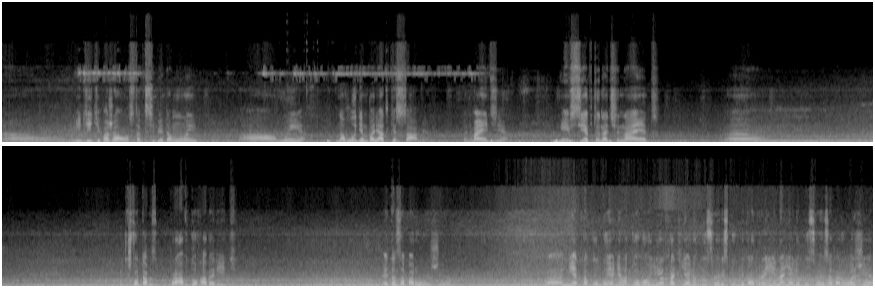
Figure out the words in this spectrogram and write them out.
э, идите, пожалуйста, к себе домой. А, Мы наводим порядки сами, понимаете? И все, кто начинает эм, что-то правду говорить, это Запорожье. Нет, на Кубу я не готова уехать. Я люблю свою Республика Украина, я люблю свое Запорожье.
